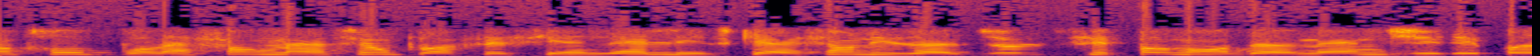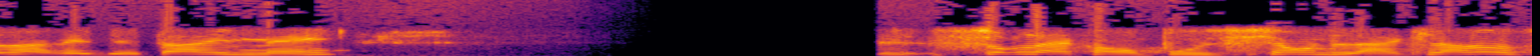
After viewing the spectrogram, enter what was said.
entre autres pour la formation professionnelle, l'éducation des adultes. C'est pas mon domaine, j'irai pas dans les détails, mais sur la composition de la classe,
